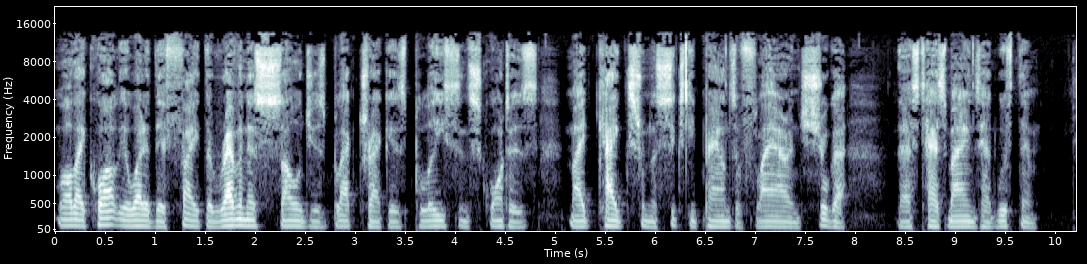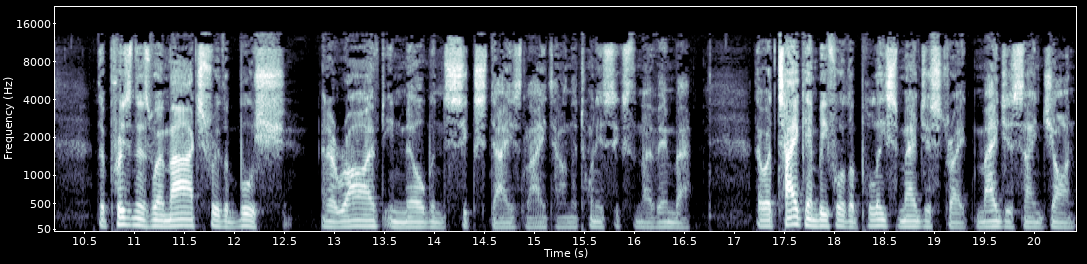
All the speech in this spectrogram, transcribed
While they quietly awaited their fate, the ravenous soldiers, black trackers, police, and squatters made cakes from the 60 pounds of flour and sugar those Tasmanians had with them. The prisoners were marched through the bush and arrived in Melbourne six days later on the 26th of November. They were taken before the police magistrate, Major St. John,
